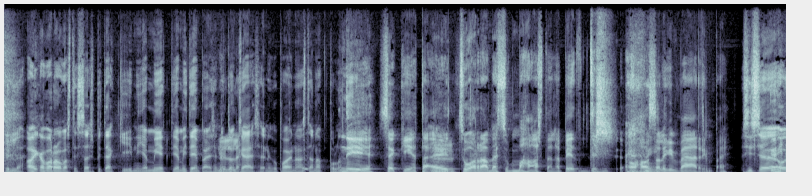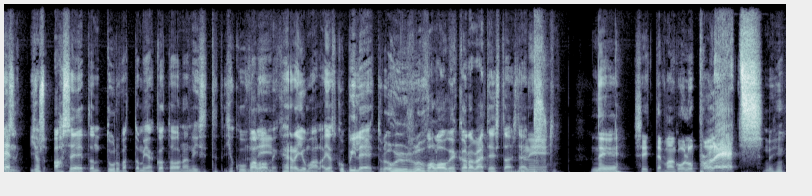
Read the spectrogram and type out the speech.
Kyllä, aika varovasti saisi pitää kiinni ja miettiä, miten päin se nyt on Kyllä. kädessä ennen kuin painaa sitä nappulaa. Niin, sekin, että mm. ei suoraan mene sun mahasta läpi. Oho, se olikin väärinpäin. Siis se Yhden- olisi, jos aseet on turvattomia kotona, niin sitten joku valomiekka, herra Jumala, jotkut bileet tulee, oi, sulla on valomiekka, mä testaan sitä. Niin. Niin. Sitten vaan kuuluu bullets. Niin.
